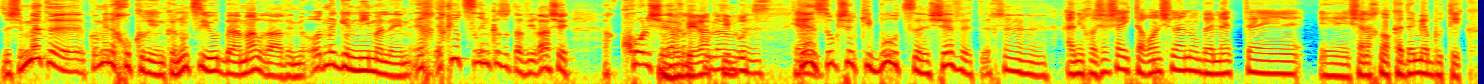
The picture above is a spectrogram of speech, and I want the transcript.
זה שבאמת אה, כל מיני חוקרים קנו ציוד בעמל רב, הם מאוד מגנים עליהם. איך, איך יוצרים כזאת אווירה שהכל שייך לכולם? אווירת קיבוץ. ו... כן. כן, סוג של קיבוץ, אה, שבט, איך ש... אני חושב שהיתרון שלנו באמת, אה, אה, שאנחנו אקדמיה בוטיק.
